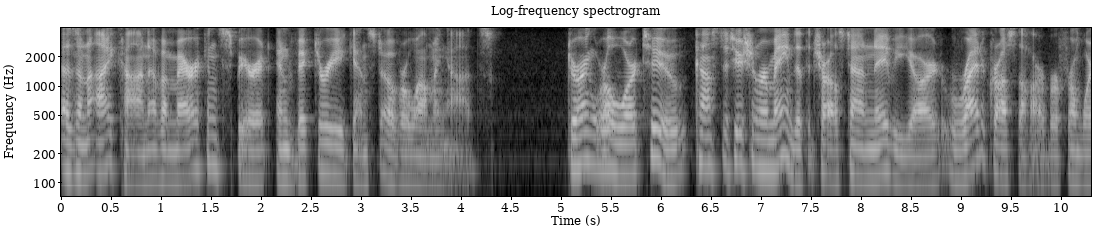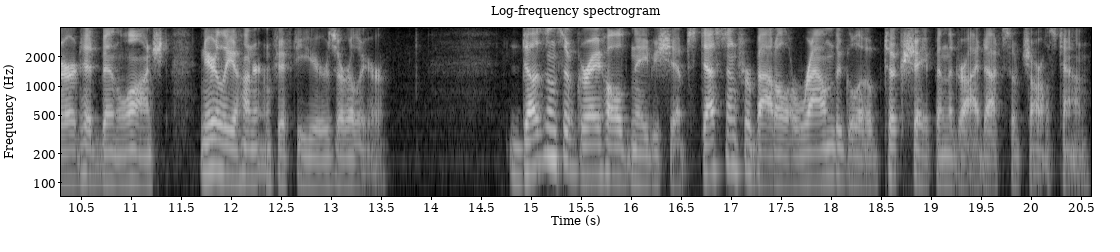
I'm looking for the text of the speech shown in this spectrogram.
as an icon of American spirit and victory against overwhelming odds. During World War II, Constitution remained at the Charlestown Navy Yard right across the harbor from where it had been launched nearly 150 years earlier. Dozens of gray hulled Navy ships destined for battle around the globe took shape in the dry docks of Charlestown.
